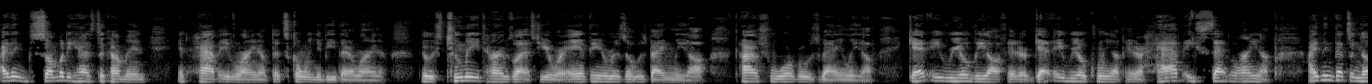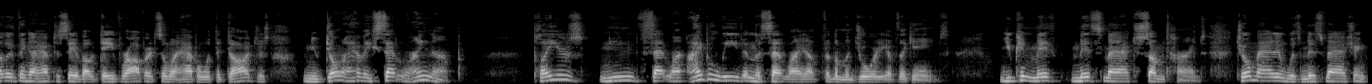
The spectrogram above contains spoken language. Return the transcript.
I think somebody has to come in and have a lineup that's going to be their lineup. There was too many times last year where Anthony Rizzo was banging leadoff, Kyle Schwarber was banging leadoff. Get a real leadoff hitter, get a real cleanup hitter, have a set lineup. I think that's another thing I have to say about Dave Roberts and what happened with the Dodgers when you don't have a set lineup. Players need set line. I believe in the set lineup for the majority of the games. You can mis- mismatch sometimes. Joe Maddon was mismatching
